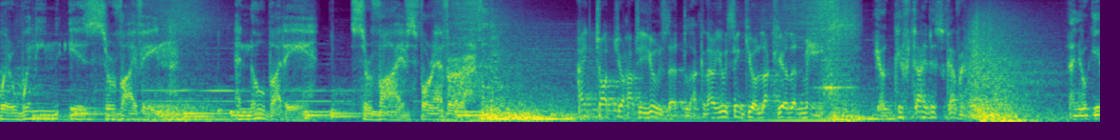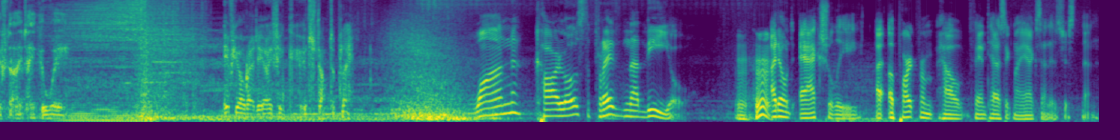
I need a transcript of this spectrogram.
Where winning is surviving. And nobody survives forever. I taught you how to use that luck. Now you think you're luckier than me. Your gift I discover, and your gift I take away. If you're ready, I think it's time to play. Juan Carlos Fresnadillo. I don't actually, I, apart from how fantastic my accent is just then,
